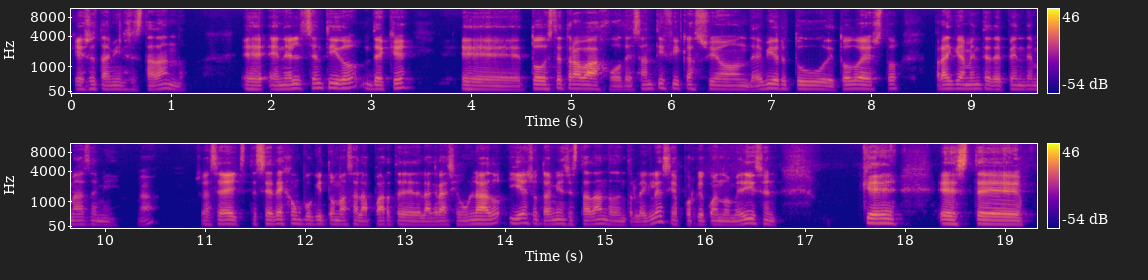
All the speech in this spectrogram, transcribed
que eso también se está dando, en el sentido de que todo este trabajo de santificación, de virtud y todo esto, prácticamente depende más de mí. ¿ah? sea, se, deja un poquito más a la parte de la gracia a un lado y eso también se está dando dentro de la iglesia, porque cuando me dicen que este,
